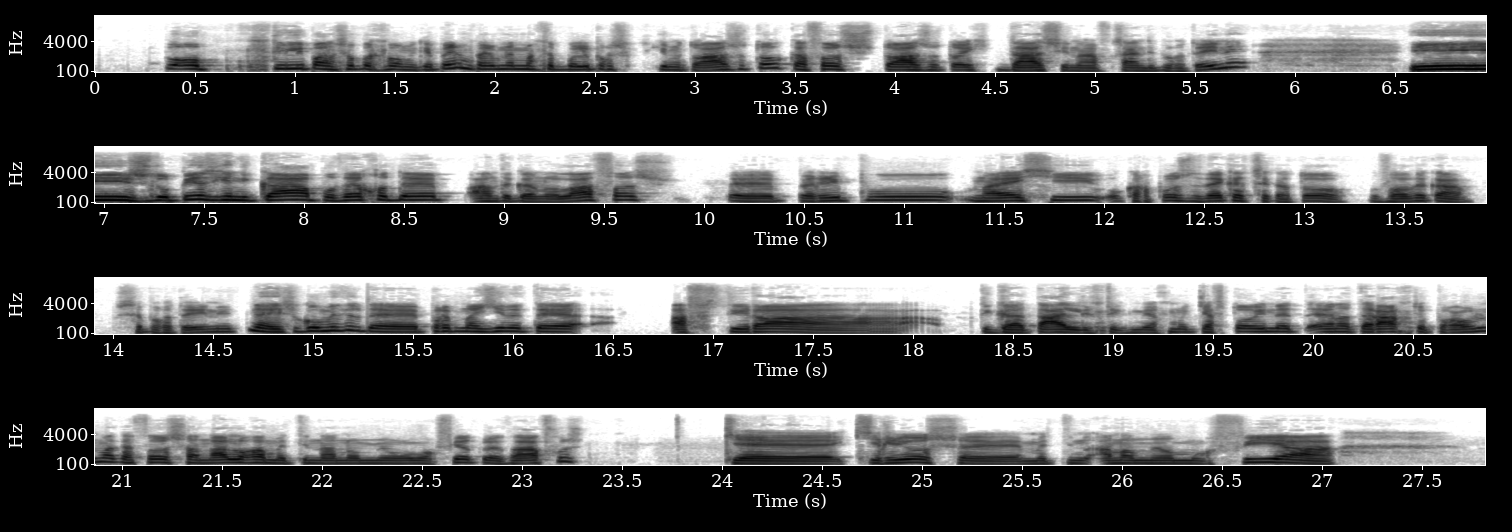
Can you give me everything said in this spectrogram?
Τη λίπανση, όπω είπαμε και πριν, πρέπει να είμαστε πολύ προσεκτικοί με το άζωτο, καθώς το άζωτο έχει την τάση να αυξάνει την πρωτενη. Οι ζυτοπίε γενικά αποδέχονται, αν δεν κάνω λάθος, ε, περίπου να έχει ο καρπός 10%, 12% σε πρωτεΐνη. Ναι, η συγκομιδή πρέπει να γίνεται αυστηρά την κατάλληλη στιγμή. Και αυτό είναι ένα τεράστιο πρόβλημα, καθώς ανάλογα με την ανομοιομορφία του εδάφους και κυρίως ε, με την ανομοιομορφία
